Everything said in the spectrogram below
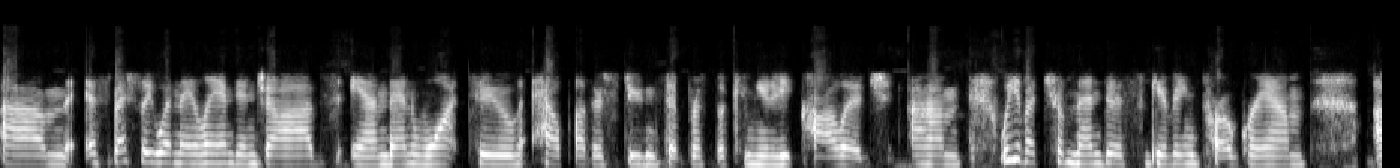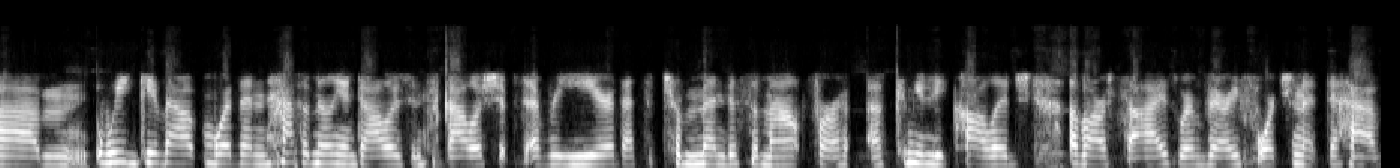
um, especially when they land in jobs and then want to help other students at Bristol Community College. Um, we have a tremendous giving program. Um, we give out more than half a million dollars in scholarships every year. That's a tremendous tremendous amount for a community college of our size. We're very fortunate to have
